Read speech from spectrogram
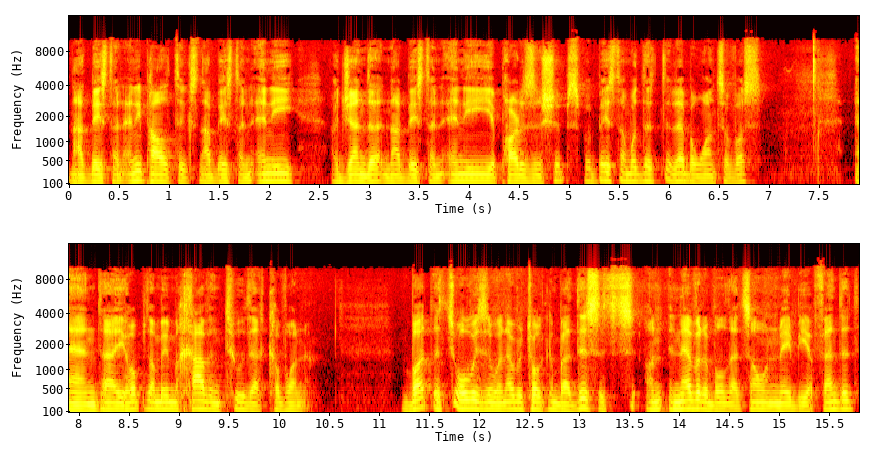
not based on any politics, not based on any agenda, not based on any partisanships, but based on what the, Rebbe wants of us. And I hope that we be mechaven to that kavanah. But it's always, whenever talking about this, it's un- inevitable that someone may be offended,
